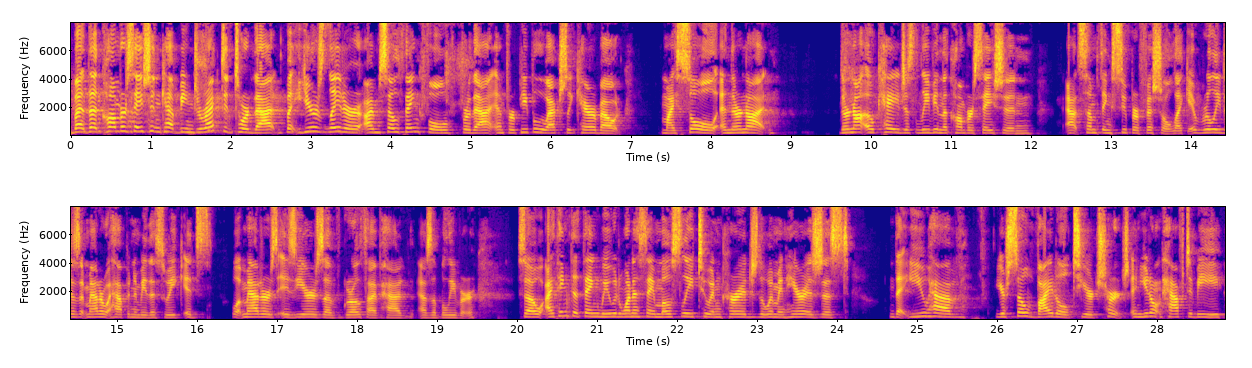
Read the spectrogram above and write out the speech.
but the conversation kept being directed toward that. But years later, I'm so thankful for that and for people who actually care about my soul and they're not they're not okay just leaving the conversation at something superficial. Like it really doesn't matter what happened to me this week. It's what matters is years of growth i've had as a believer. So i think the thing we would want to say mostly to encourage the women here is just that you have you're so vital to your church and you don't have to be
